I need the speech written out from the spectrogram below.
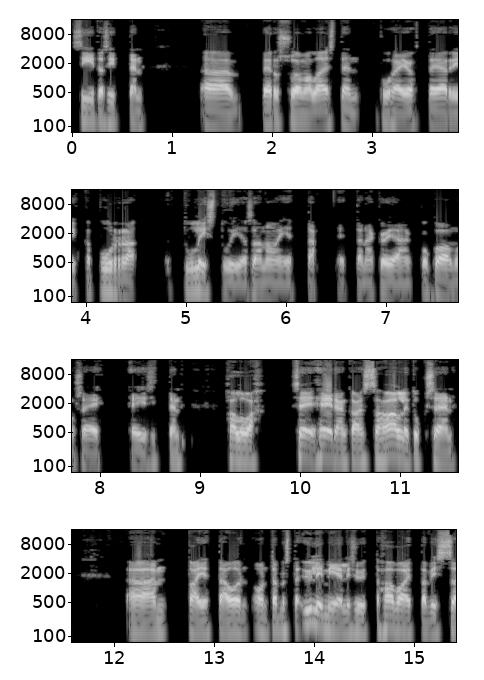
siitä sitten ää, perussuomalaisten puheenjohtaja Riikka Purra tulistui ja sanoi, että, että näköjään kokoomus ei, ei sitten halua se heidän kanssa hallitukseen, ää, tai että on, on tämmöistä ylimielisyyttä havaittavissa,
